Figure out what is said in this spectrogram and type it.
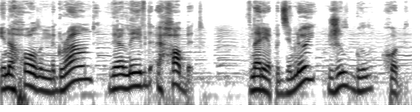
«In a hole in the ground there lived a hobbit». В норе под землей жил-был хоббит.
